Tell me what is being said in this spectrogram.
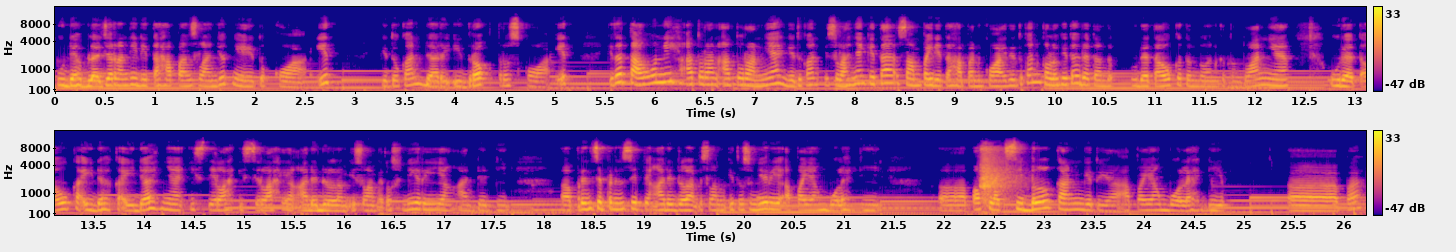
udah belajar nanti di tahapan selanjutnya yaitu koait gitu kan dari idrok terus koait kita tahu nih aturan-aturannya gitu kan. Istilahnya kita sampai di tahapan koait itu kan kalau kita udah udah tahu ketentuan-ketentuannya udah tahu kaidah-kaidahnya istilah-istilah yang ada dalam Islam itu sendiri yang ada di uh, prinsip-prinsip yang ada dalam Islam itu sendiri apa yang boleh di uh, apa fleksibel kan gitu ya apa yang boleh di uh, apa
